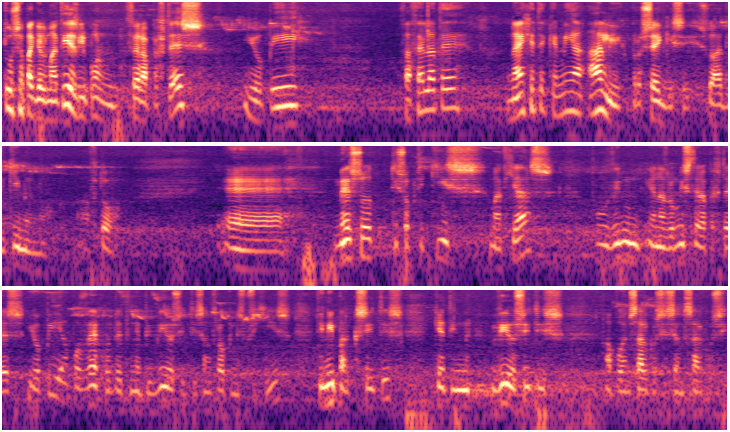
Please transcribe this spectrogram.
Τους επαγγελματίες λοιπόν θεραπευτές, οι οποίοι θα θέλατε να έχετε και μία άλλη προσέγγιση στο αντικείμενο αυτό. Ε, μέσω της οπτικής ματιάς που δίνουν οι αναδρομείς θεραπευτές, οι οποίοι αποδέχονται την επιβίωση της ανθρώπινης ψυχής, την ύπαρξή της και την βίωσή της από ενσάρκωση σε ενσάρκωση.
